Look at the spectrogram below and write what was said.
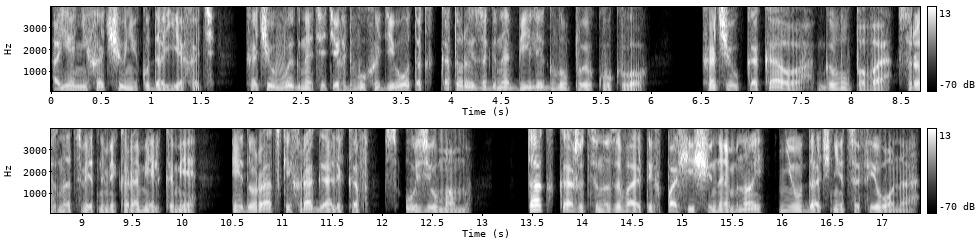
А я не хочу никуда ехать. Хочу выгнать этих двух идиоток, которые загнобили глупую куклу. Хочу какао глупого с разноцветными карамельками и дурацких рогаликов с узюмом. Так, кажется, называет их похищенная мной неудачница Фиона.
